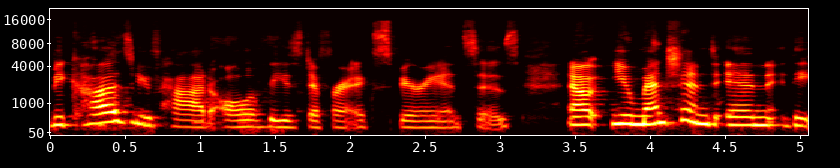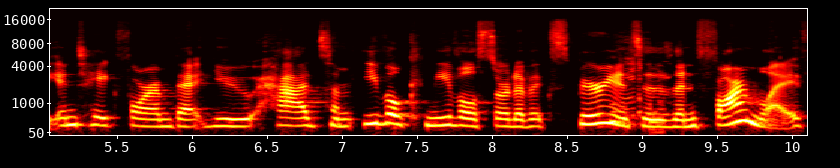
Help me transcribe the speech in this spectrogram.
because you've had all of these different experiences. Now, you mentioned in the intake form that you had some Evel Knievel sort of mm-hmm. experiences in farm life.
